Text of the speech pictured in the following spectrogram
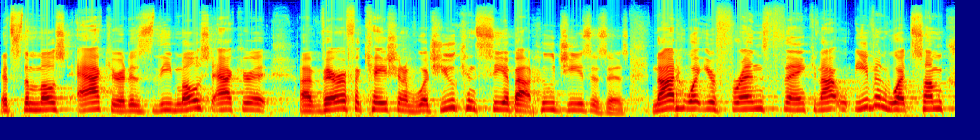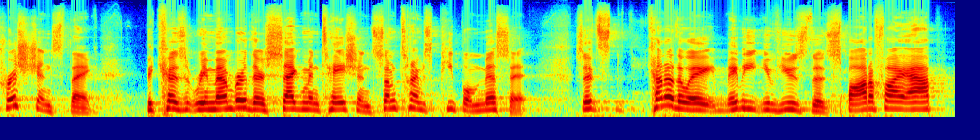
It's the most accurate, is the most accurate uh, verification of what you can see about who Jesus is. Not what your friends think, not even what some Christians think. Because remember, there's segmentation. Sometimes people miss it. So it's kind of the way maybe you've used the Spotify app.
